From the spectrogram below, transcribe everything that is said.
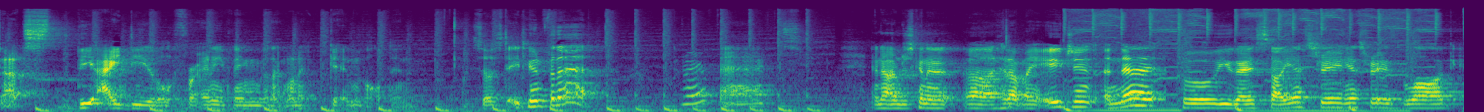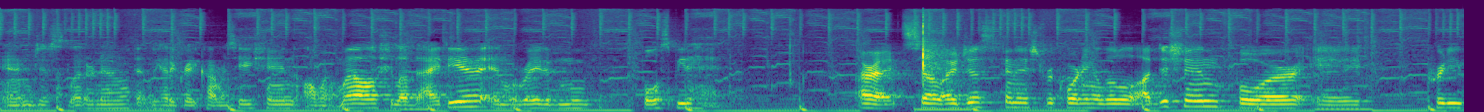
that's the ideal for anything that I wanna get involved in. So stay tuned for that. Perfect. And I'm just gonna uh, hit up my agent, Annette, who you guys saw yesterday in yesterday's vlog, and just let her know that we had a great conversation, all went well, she loved the idea, and we're ready to move full speed ahead. All right, so I just finished recording a little audition for a pretty,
